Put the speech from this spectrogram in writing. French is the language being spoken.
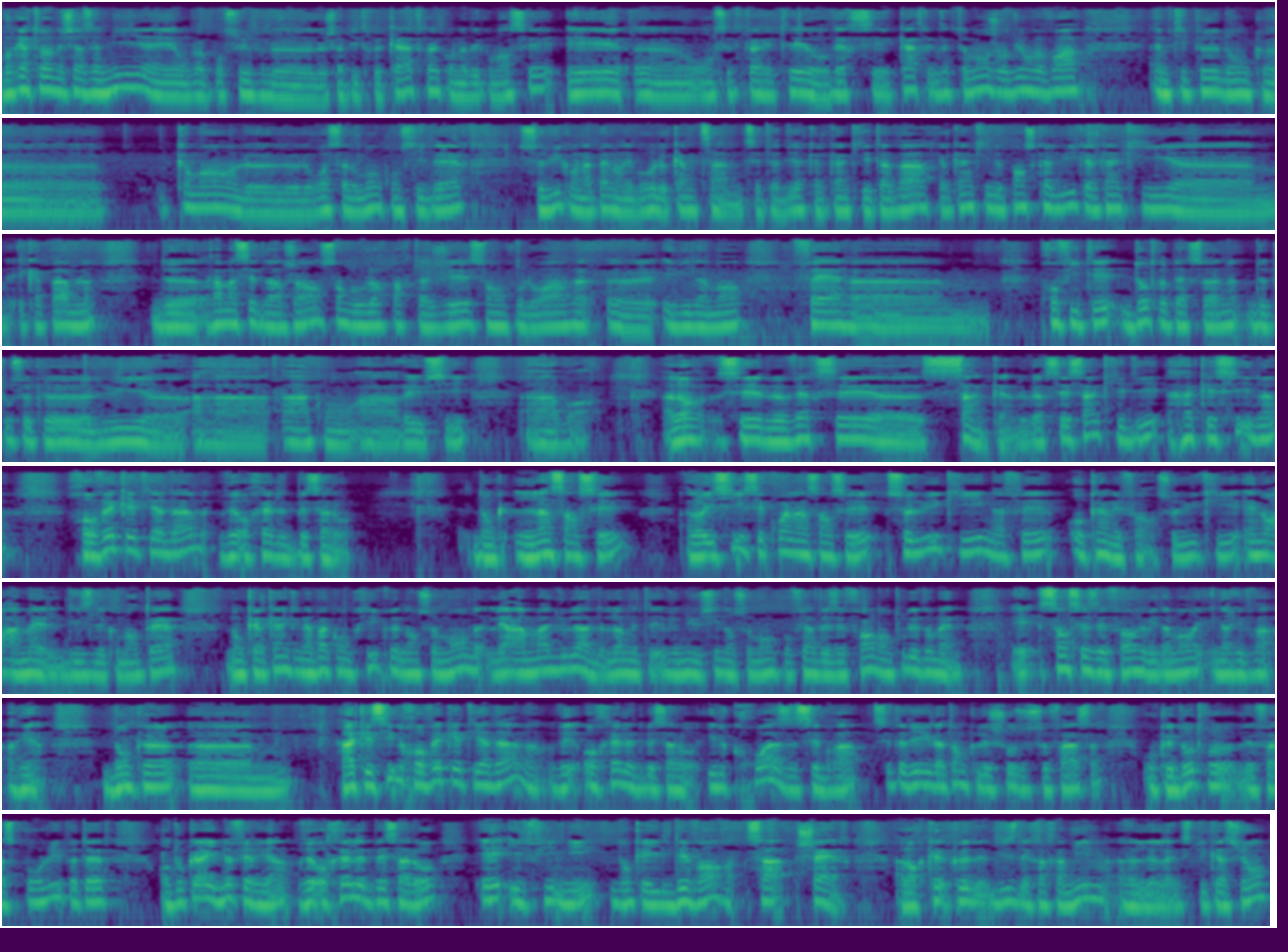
Bonjour mes chers amis, et on va poursuivre le, chapitre 4 qu'on avait commencé, et euh, on s'était arrêté au verset 4 exactement. Aujourd'hui, on va voir un petit peu donc euh, comment le, roi Salomon considère celui qu'on appelle en hébreu le kamtsan, c'est-à-dire quelqu'un qui est avare, quelqu'un qui ne pense qu'à lui, quelqu'un qui euh, est capable de ramasser de l'argent sans vouloir partager, sans vouloir évidemment faire profiter d'autres personnes de tout ce que lui euh, a, a, a réussi à avoir. Alors, c'est le verset euh, 5, hein, le verset 5 qui dit Hakesil, chovek et yadav ve'ochel. Donc, l'insensé. Alors ici, c'est quoi l'insensé? Celui qui n'a fait aucun effort, celui qui est amel, disent les commentaires. Donc quelqu'un qui n'a pas compris que dans ce monde, l'amadulad, l'homme était venu ici dans ce monde pour faire des efforts dans tous les domaines. Et sans ces efforts, évidemment, il n'arrivera à rien. Donc, euh, euh, Il croise ses bras, c'est-à-dire il attend que les choses se fassent, ou que d'autres les fassent pour lui peut-être. En tout cas, il ne fait rien. Et il finit, donc, et il dévore sa chair. Alors, que, disent les chachamim, euh, l'explication,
